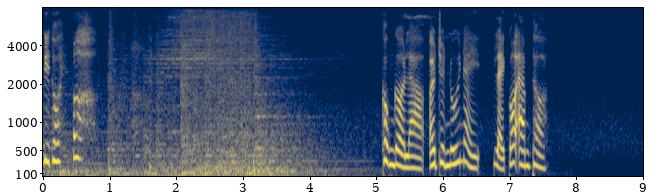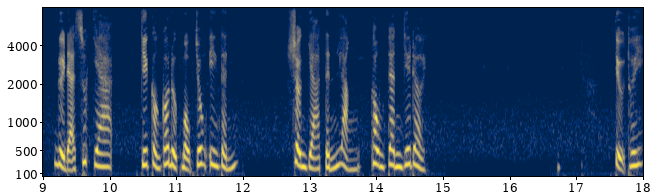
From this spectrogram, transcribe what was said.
Đi thôi. Không ngờ là ở trên núi này lại có am thờ. Người đã xuất gia chỉ cần có được một chốn yên tĩnh. Sơn dạ tĩnh lặng không tranh với đời Tiểu Thúy,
